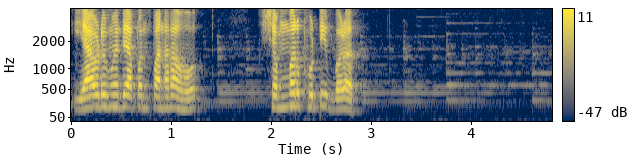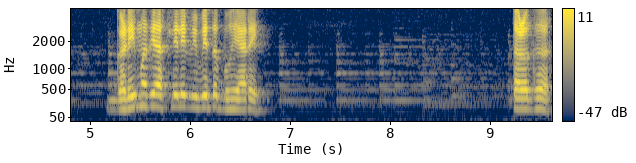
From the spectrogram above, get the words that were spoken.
या व्हिडिओमध्ये आपण पाहणार आहोत शंभर फुटी बळद घडीमध्ये असलेले विविध भुयारे तळघर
